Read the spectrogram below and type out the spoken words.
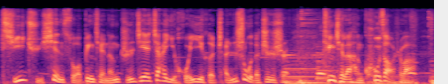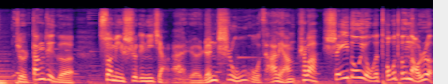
提取线索，并且能直接加以回忆和陈述的知识。听起来很枯燥，是吧？就是当这个算命师跟你讲，哎，这人吃五谷杂粮，是吧？谁都有个头疼脑热，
